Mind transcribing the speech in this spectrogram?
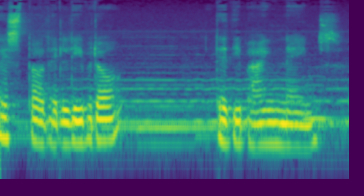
Texto del libro The Divine Names.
